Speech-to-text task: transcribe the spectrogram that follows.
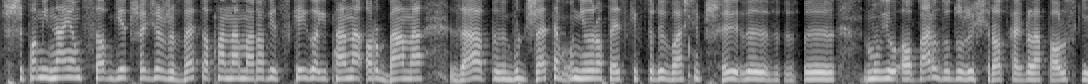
przypominając sobie przecież weto pana Marowieckiego i pana Orbana za budżetem Unii Europejskiej, który właśnie przy, e, mówił o bardzo dużych środkach dla Polski,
